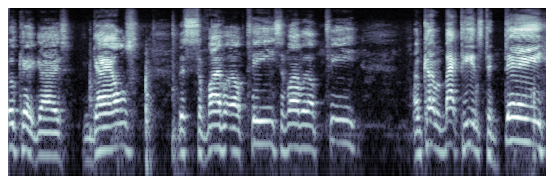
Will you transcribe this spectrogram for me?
Okay, guys, gals, this is Survival LT, Survival LT. I'm coming back to you today.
